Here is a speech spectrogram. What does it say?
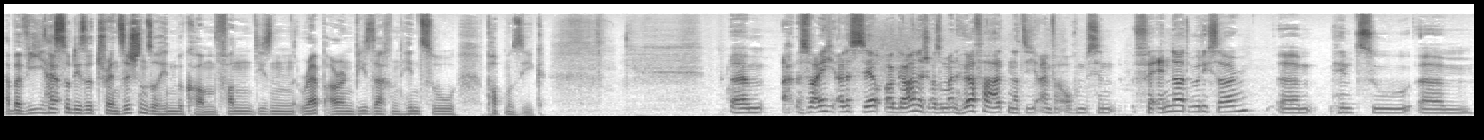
Aber wie hast Ja. du diese Transition so hinbekommen von diesen Rap-R&B-Sachen hin zu Popmusik? Ähm, das war eigentlich alles sehr organisch. Also mein Hörverhalten hat sich einfach auch ein bisschen verändert, würde ich sagen. Ähm, hin zu ähm,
